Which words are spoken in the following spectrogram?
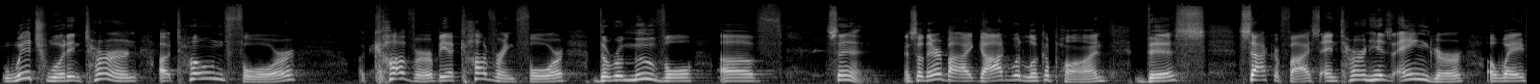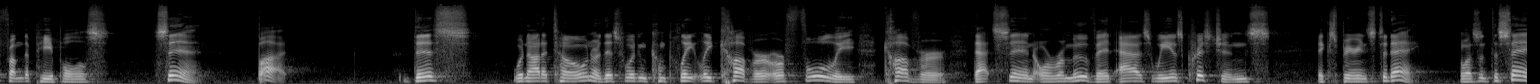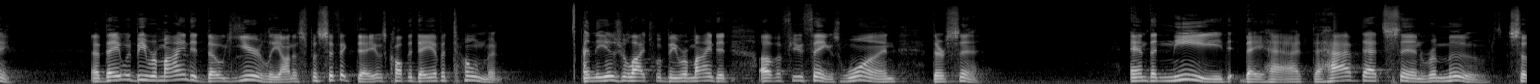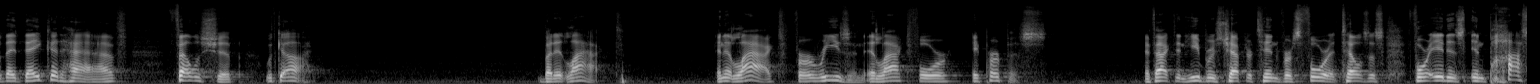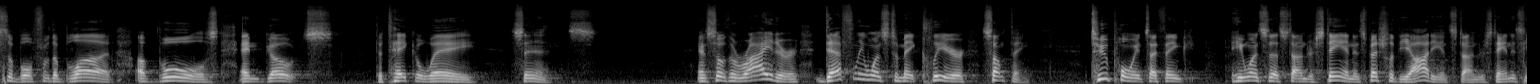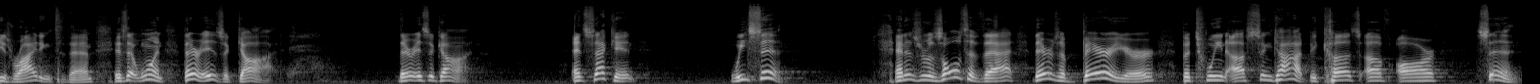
which would in turn atone for, cover, be a covering for the removal of sin. And so, thereby, God would look upon this sacrifice and turn his anger away from the people's sin. But this would not atone or this wouldn't completely cover or fully cover that sin or remove it as we as Christians experience today. Wasn't the same. They would be reminded, though, yearly on a specific day. It was called the Day of Atonement. And the Israelites would be reminded of a few things. One, their sin. And the need they had to have that sin removed so that they could have fellowship with God. But it lacked. And it lacked for a reason, it lacked for a purpose. In fact, in Hebrews chapter 10, verse 4, it tells us, For it is impossible for the blood of bulls and goats to take away sins. And so the writer definitely wants to make clear something. Two points I think he wants us to understand, especially the audience to understand as he's writing to them, is that one, there is a God. There is a God. And second, we sin. And as a result of that, there's a barrier between us and God because of our sin.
